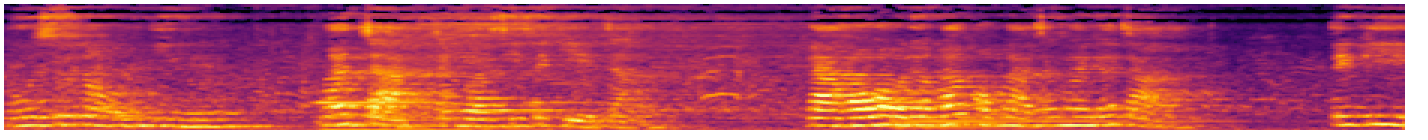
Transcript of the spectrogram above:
หนูชื่อน้องหญิง มาจากจังหวัดศรีสะเกษจ้าลาเขาเอาเรื่องราวของหลานจังเลยเด้อจ้า เต็กี้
